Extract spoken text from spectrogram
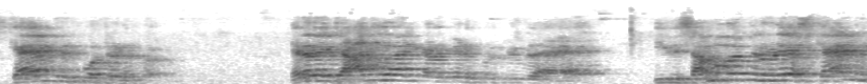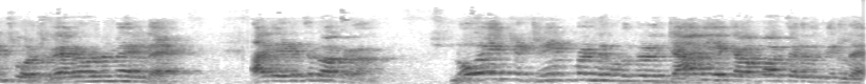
ஸ்கேன் ரிப்போர்ட் எடுக்கிறோம். எனவே ஜாதிவாரி கணக்கெடுப்பு இருக்குல்ல இது சமூகத்தினுடைய ஸ்கேன் ரிப்போர்ட் வேற ஒண்ணுமே இல்லை. அதை எடுத்து பார்க்கிறோம் நோய்க்கு ட்ரீட்மெண்ட் கொடுக்கறது ஜாதியை காப்பாத்துறதுக்கு இல்லை.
